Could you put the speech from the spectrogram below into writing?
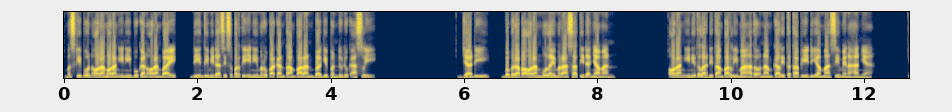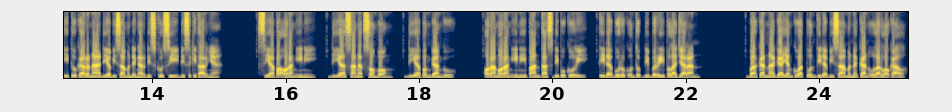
Meskipun orang-orang ini bukan orang baik, diintimidasi seperti ini merupakan tamparan bagi penduduk asli. Jadi, beberapa orang mulai merasa tidak nyaman. Orang ini telah ditampar lima atau enam kali tetapi dia masih menahannya. Itu karena dia bisa mendengar diskusi di sekitarnya. Siapa orang ini? Dia sangat sombong. Dia pengganggu. Orang-orang ini pantas dipukuli. Tidak buruk untuk diberi pelajaran. Bahkan naga yang kuat pun tidak bisa menekan ular lokal.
